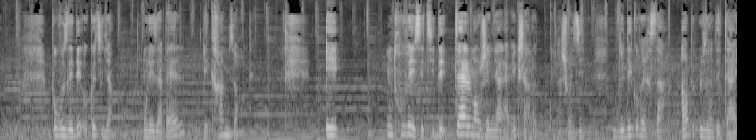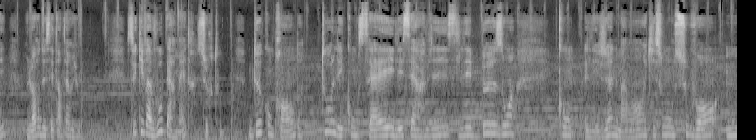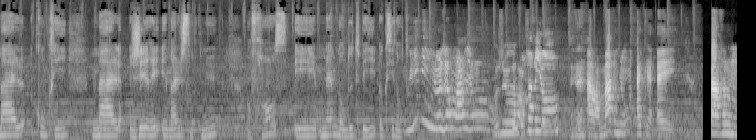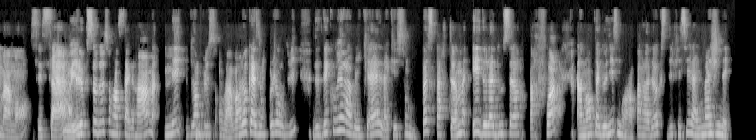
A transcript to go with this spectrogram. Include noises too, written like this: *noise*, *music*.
pour vous aider au quotidien? On les appelle les Kramzorg. Et on trouvait cette idée tellement géniale avec Charlotte qu'on a choisi de découvrir ça un peu plus en détail lors de cette interview ce qui va vous permettre surtout de comprendre tous les conseils, les services, les besoins qu'ont les jeunes mamans qui sont souvent mal compris, mal gérés et mal soutenus en France et même dans d'autres pays occidentaux. Oui, bonjour Marion. Bonjour. Bonjour Marion. *laughs* Alors Marion, Parlons Maman, c'est ça, le pseudo sur Instagram. Mais bien plus, on va avoir l'occasion aujourd'hui de découvrir avec elle la question du postpartum et de la douceur, parfois un antagonisme ou un paradoxe difficile à imaginer.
